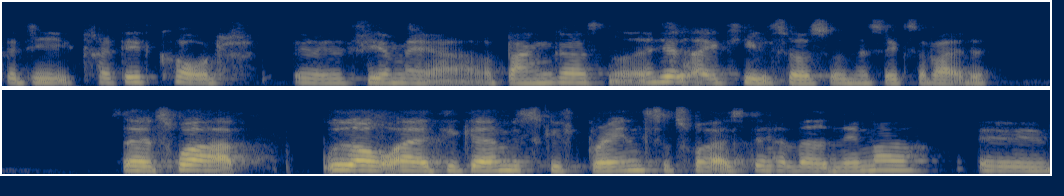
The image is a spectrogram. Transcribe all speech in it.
fordi kreditkortfirmaer øh, og banker og sådan noget er heller ikke helt så med sexarbejde. Så jeg tror, udover at de gerne vil skifte brand, så tror jeg også, det har været nemmere, øh,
